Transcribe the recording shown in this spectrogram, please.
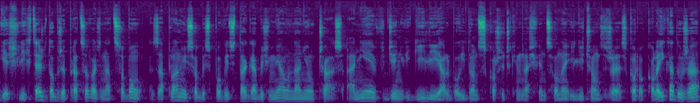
jeśli chcesz dobrze pracować nad sobą, zaplanuj sobie spowiedź tak, abyś miał na nią czas, a nie w dzień Wigilii albo idąc z koszyczkiem na święcone i licząc, że skoro kolejka duża,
